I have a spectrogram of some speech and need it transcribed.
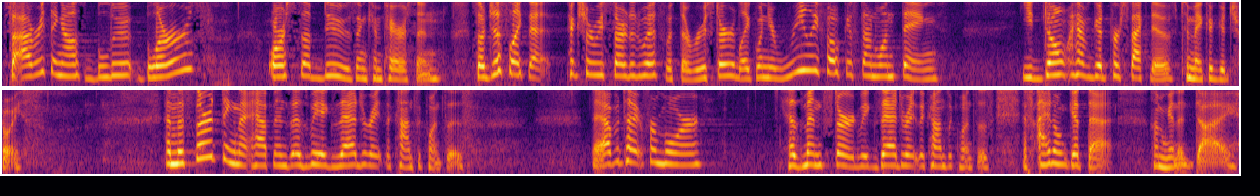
so everything else blurs or subdues in comparison. So just like that picture we started with with the rooster, like when you're really focused on one thing, you don't have good perspective to make a good choice. And the third thing that happens is we exaggerate the consequences. The appetite for more has been stirred. We exaggerate the consequences. If I don't get that, I'm going to die.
